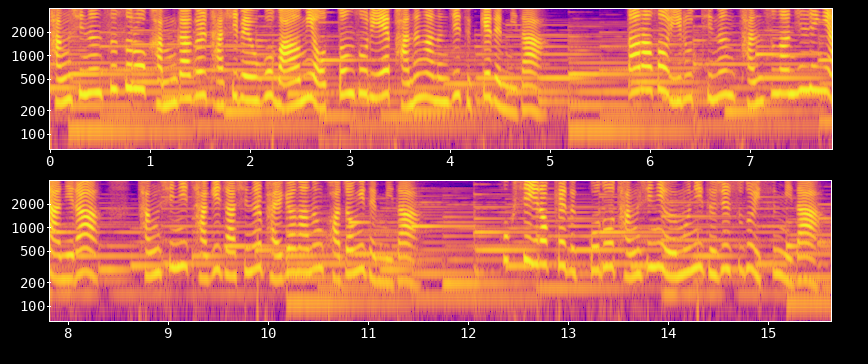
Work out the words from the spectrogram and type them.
당신은 스스로 감각을 다시 배우고 마음이 어떤 소리에 반응하는지 듣게 됩니다. 따라서 이 루틴은 단순한 힐링이 아니라 당신이 자기 자신을 발견하는 과정이 됩니다. 혹시 이렇게 듣고도 당신이 의문이 드실 수도 있습니다.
